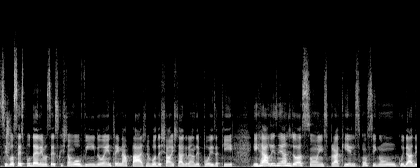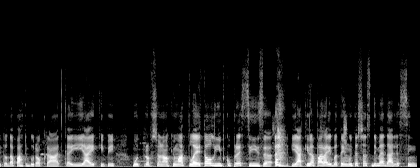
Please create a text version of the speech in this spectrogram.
se vocês puderem, vocês que estão ouvindo, entrem na página, vou deixar o Instagram depois aqui e realizem as doações para que eles consigam cuidar de toda a parte burocrática e a equipe multiprofissional que um atleta olímpico precisa. E aqui na Paraíba tem muita chance de medalha, sim.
